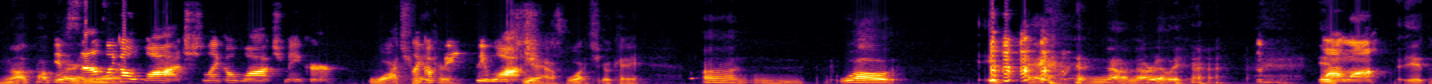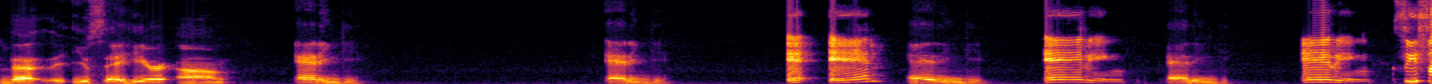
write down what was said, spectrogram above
Not popular It sounds anymore. like a watch, like a watchmaker. Watchmaker? Like a fancy watch. Yeah, watch. Okay. Uh, well, it, no, not really. it, Wah wah. it, the you say here um, Ering. Ering. E- Ed? Ering. Ering. Ering. Ering. See, so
